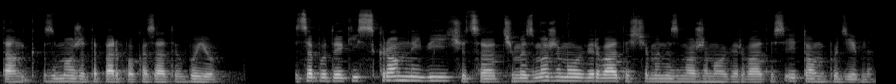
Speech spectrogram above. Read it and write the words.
танк зможе тепер показати в бою. Чи це буде якийсь скромний бій, чи, це, чи ми зможемо увірватися, чи ми не зможемо увірватися, і тому подібне.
